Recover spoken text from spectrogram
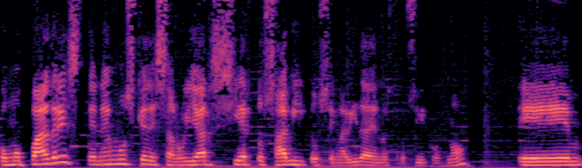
Como padres tenemos que desarrollar ciertos hábitos en la vida de nuestros hijos, ¿no? Eh,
